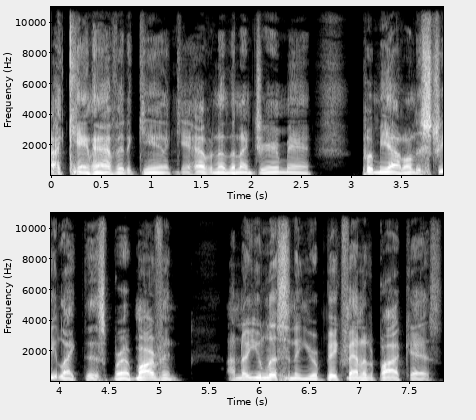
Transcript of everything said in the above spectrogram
I can't have it again. I can't have another Nigerian man put me out on the street like this, bruh. Marvin, I know you're listening. You're a big fan of the podcast.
